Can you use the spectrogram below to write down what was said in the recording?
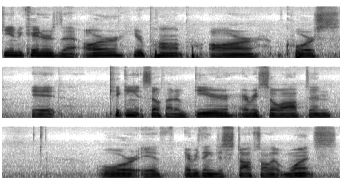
Key indicators that are your pump are, of course, it kicking itself out of gear every so often, or if everything just stops all at once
